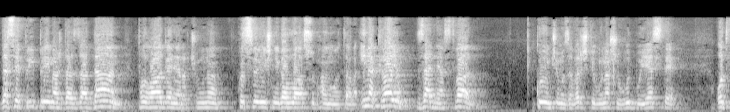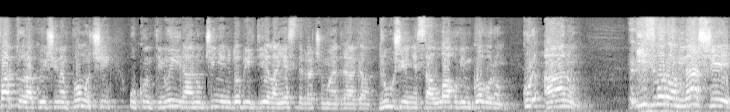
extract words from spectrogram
da se pripremaš da za dan polaganja računa kod svevišnjeg Allah subhanu wa ta'ala. I na kraju, zadnja stvar kojom ćemo završiti u našu hudbu jeste od faktora koji će nam pomoći u kontinuiranom činjenju dobrih dijela jeste, braćo moja draga, druženje sa Allahovim govorom, Kur'anom, izvorom naše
